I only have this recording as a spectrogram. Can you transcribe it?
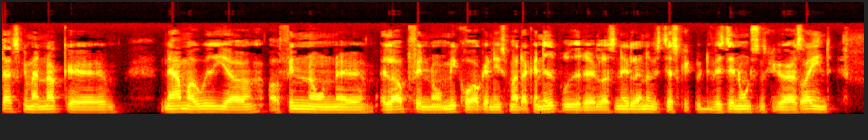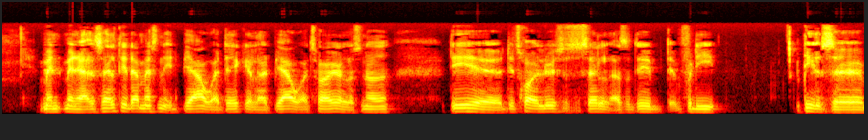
der skal man nok øh, nærmere ud i at, at finde nogle, øh, eller opfinde nogle mikroorganismer, der kan nedbryde det, eller sådan et eller andet, hvis det, skal, hvis det nogensinde skal gøres rent. Men, men altså alt det der med sådan et bjerg af dæk, eller et bjerg af tøj, eller sådan noget, det, øh, det tror jeg løser sig selv, altså det, det fordi dels... Øh,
